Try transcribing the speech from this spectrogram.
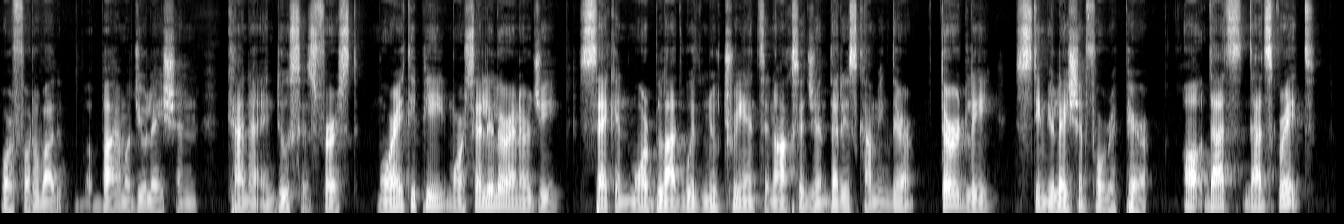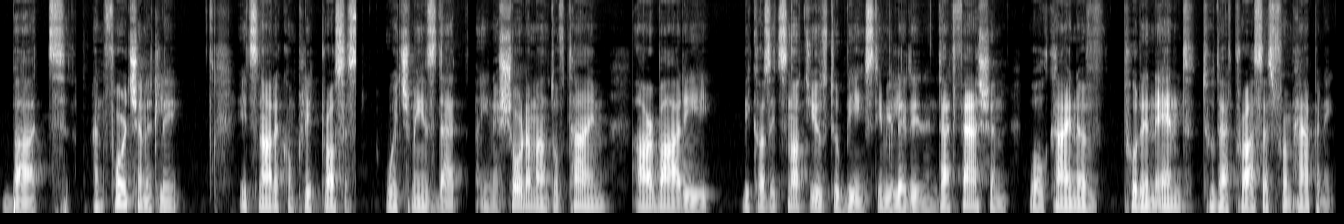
or photobiomodulation kind of induces. First, more ATP, more cellular energy. Second, more blood with nutrients and oxygen that is coming there. Thirdly, stimulation for repair. Oh, that's that's great, but unfortunately, it's not a complete process, which means that in a short amount of time, our body, because it's not used to being stimulated in that fashion, will kind of put an end to that process from happening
